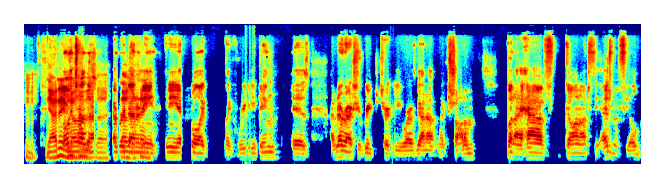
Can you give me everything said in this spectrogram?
hmm. Yeah, I didn't Only know that was that ever that done any any actual like like reaping is I've never actually reaped a turkey where I've gone out and like shot them, but I have gone out to the edge of a field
